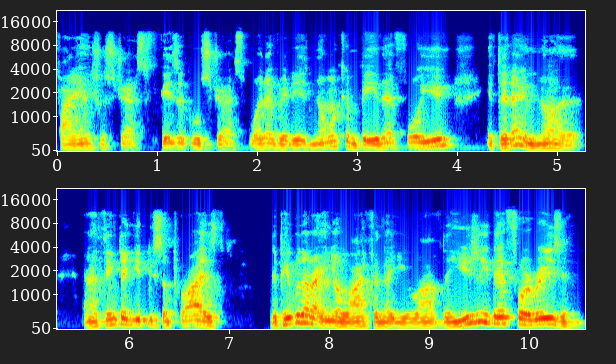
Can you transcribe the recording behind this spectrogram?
financial stress, physical stress, whatever it is, no one can be there for you if they don't know. And I think that you'd be surprised. The people that are in your life and that you love, they're usually there for a reason.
